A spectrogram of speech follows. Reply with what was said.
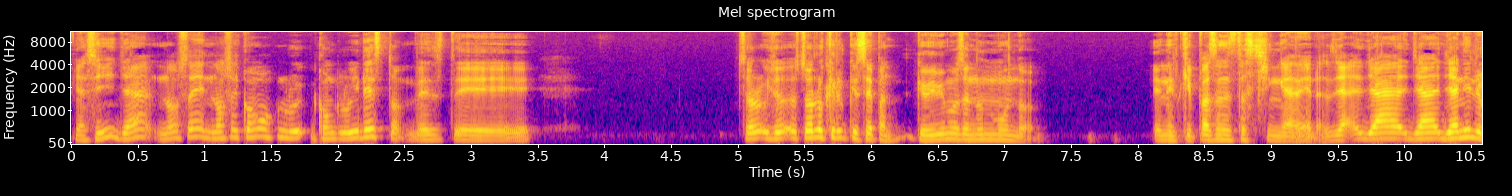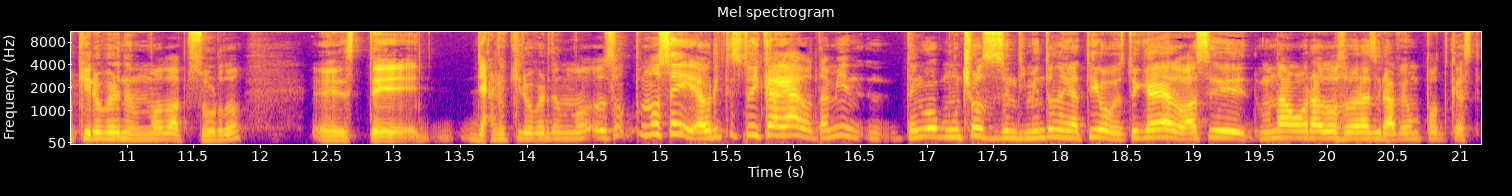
Y así, ya, no sé, no sé cómo conclu- concluir esto. Este... Solo, solo quiero que sepan que vivimos en un mundo en el que pasan estas chingaderas. Ya, ya, ya, ya ni lo quiero ver de un modo absurdo. Este, ya lo quiero ver de un modo, no sé, ahorita estoy cagado también. Tengo mucho sentimiento negativo, estoy cagado. Hace una hora, dos horas grabé un podcast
